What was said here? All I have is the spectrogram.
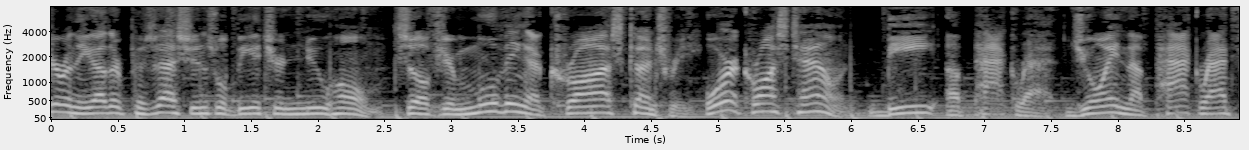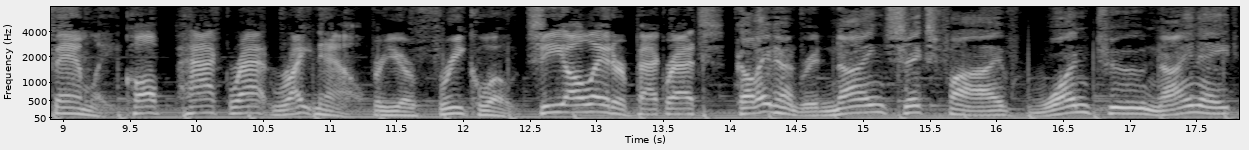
and the other possessions will be at your new home. So if you're moving across country or across town, be a pack rat. Join the pack rat family. Call pack rat right now for your free quote. See y'all later, pack rats. Call 800 965 1298.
